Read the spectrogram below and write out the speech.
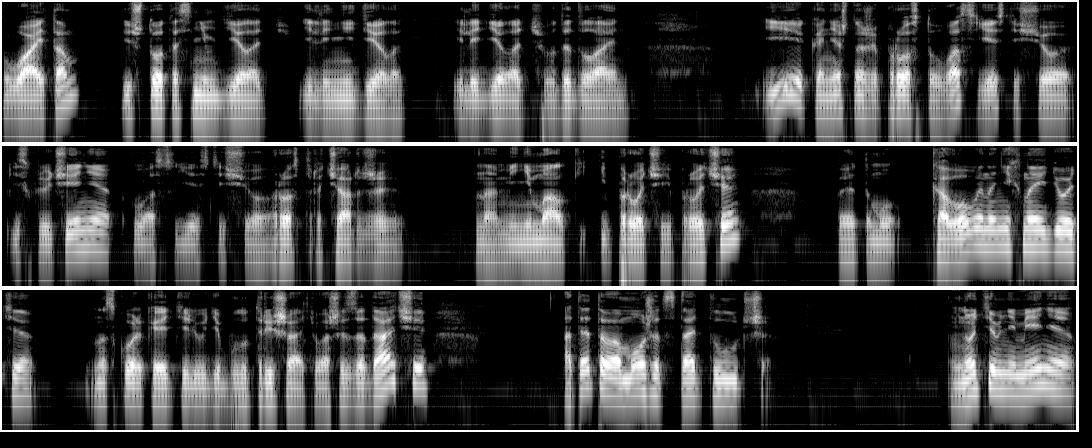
Уайтом, и что-то с ним делать или не делать, или делать в дедлайн. И, конечно же, просто у вас есть еще исключения, у вас есть еще ростро-чарджи на минималке и прочее, и прочее. Поэтому кого вы на них найдете, насколько эти люди будут решать ваши задачи, от этого может стать лучше. Но, тем не менее,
